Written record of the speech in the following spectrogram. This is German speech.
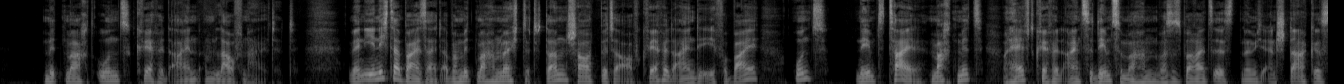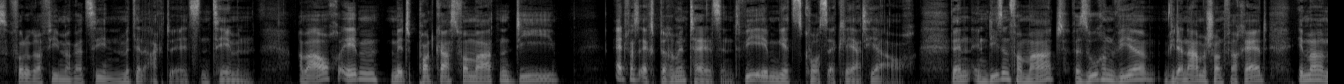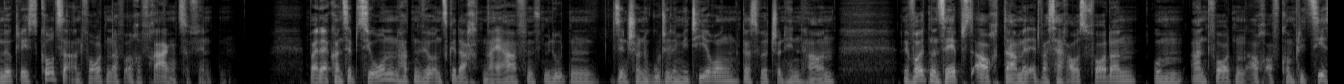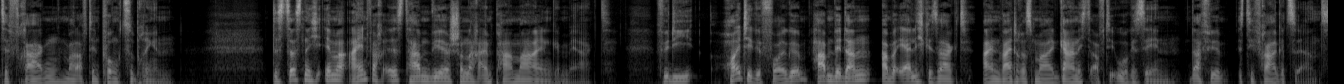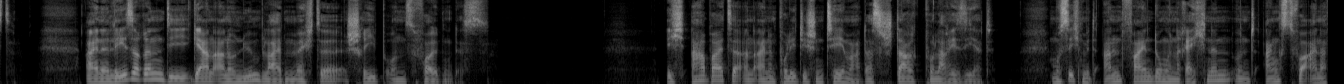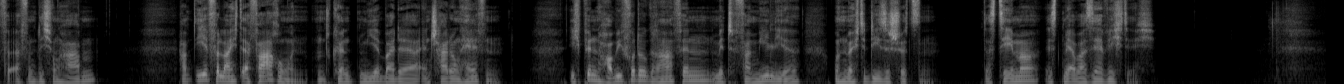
mitmacht und Querfeld ein am Laufen haltet. Wenn ihr nicht dabei seid, aber mitmachen möchtet, dann schaut bitte auf querfeldein.de vorbei und nehmt teil, macht mit und helft Querfeld 1 zu dem zu machen, was es bereits ist, nämlich ein starkes Fotografiemagazin mit den aktuellsten Themen. Aber auch eben mit Podcast-Formaten, die etwas experimentell sind, wie eben jetzt kurz erklärt hier auch. Denn in diesem Format versuchen wir, wie der Name schon verrät, immer möglichst kurze Antworten auf eure Fragen zu finden. Bei der Konzeption hatten wir uns gedacht, naja, fünf Minuten sind schon eine gute Limitierung, das wird schon hinhauen. Wir wollten uns selbst auch damit etwas herausfordern, um Antworten auch auf komplizierte Fragen mal auf den Punkt zu bringen. Dass das nicht immer einfach ist, haben wir schon nach ein paar Malen gemerkt. Für die heutige Folge haben wir dann aber ehrlich gesagt ein weiteres Mal gar nicht auf die Uhr gesehen. Dafür ist die Frage zu ernst. Eine Leserin, die gern anonym bleiben möchte, schrieb uns Folgendes. Ich arbeite an einem politischen Thema, das stark polarisiert. Muss ich mit Anfeindungen rechnen und Angst vor einer Veröffentlichung haben? Habt ihr vielleicht Erfahrungen und könnt mir bei der Entscheidung helfen? Ich bin Hobbyfotografin mit Familie und möchte diese schützen. Das Thema ist mir aber sehr wichtig.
